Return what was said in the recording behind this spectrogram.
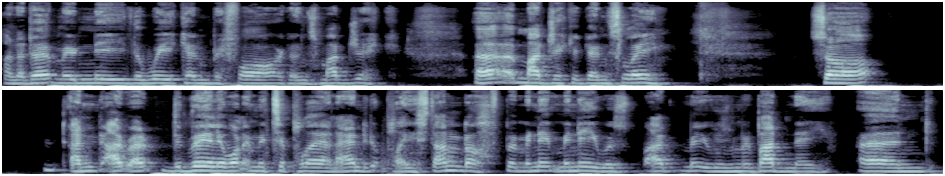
and I hurt my knee the weekend before against Magic, uh, Magic against Leigh. So, and I, I, they really wanted me to play, and I ended up playing standoff. But my knee, my knee was, I, it was my bad knee, and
